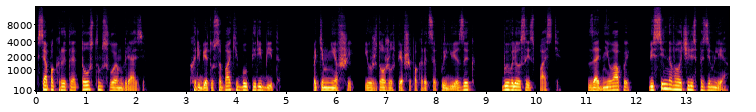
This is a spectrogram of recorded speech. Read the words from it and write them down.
вся покрытая толстым слоем грязи. Хребет у собаки был перебит, потемневший и уже тоже успевший покрыться пылью язык вывалился из пасти. Задние лапы бессильно волочились по земле,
